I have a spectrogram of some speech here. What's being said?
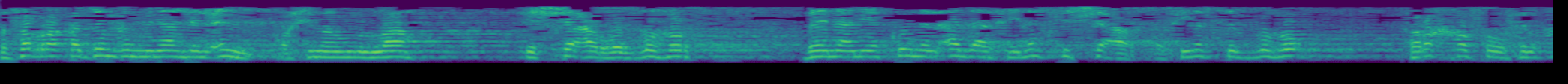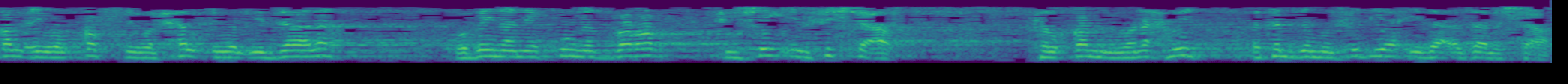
ففرق جمع من أهل العلم رحمهم الله في الشعر والظهر بين أن يكون الأذى في نفس الشعر وفي نفس الظهر فرخصوا في القلع والقص والحلق والإزالة وبين أن يكون الضرر في شيء في الشعر كالقمل ونحوه فتلزم الفدية إذا أزال الشعر.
